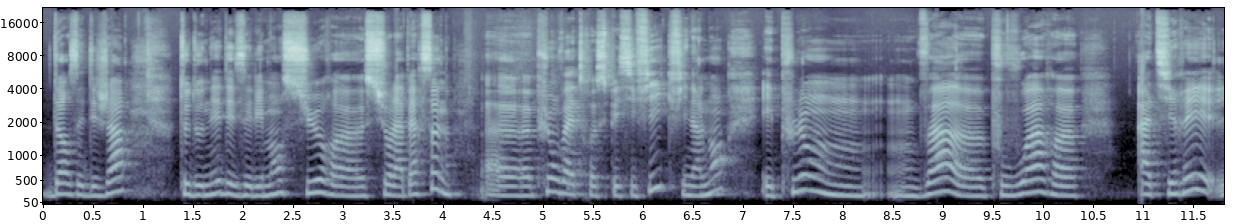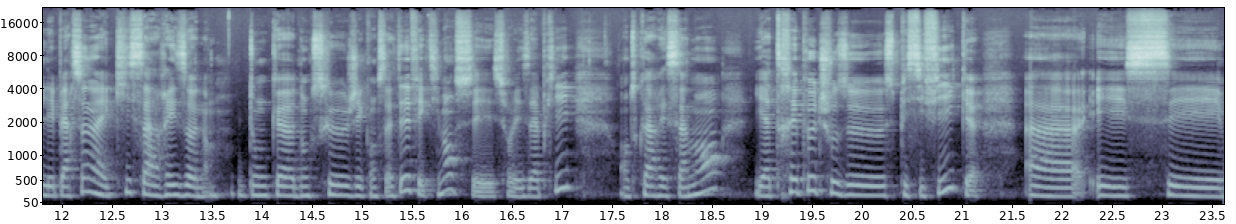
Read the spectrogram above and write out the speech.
d'ores et déjà te donner des éléments sur, euh, sur la personne. Euh, plus on va être spécifique finalement, et plus on, va euh, pouvoir attirer les personnes avec qui ça résonne. Donc, donc ce que j'ai constaté effectivement, c'est sur les applis, en tout cas récemment, il y a très peu de choses spécifiques et c'est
